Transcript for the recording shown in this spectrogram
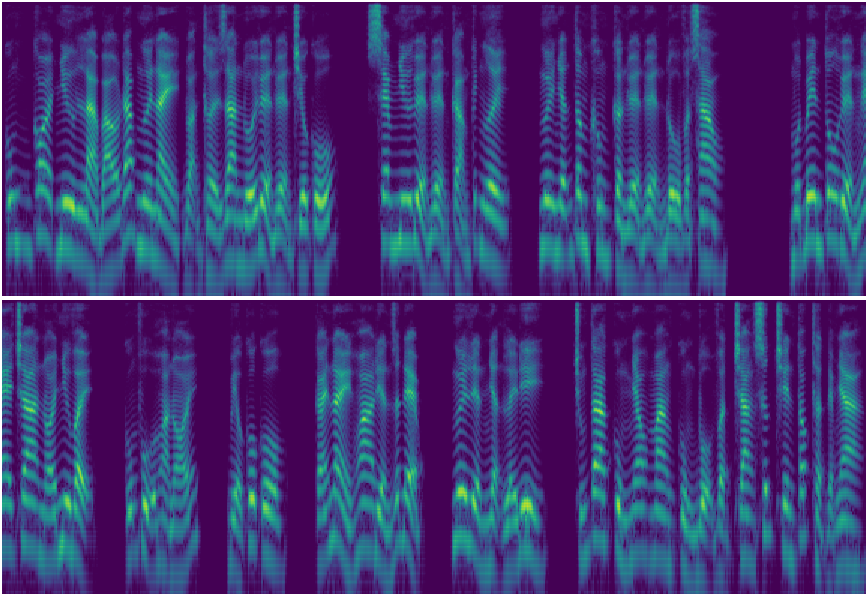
cũng coi như là báo đáp ngươi này đoạn thời gian đối luyện luyện chiếu cố, xem như luyện luyện cảm kích ngươi, ngươi nhẫn tâm không cần luyện luyện đồ vật sao? Một bên Tô Huyền nghe cha nói như vậy, cũng phụ hòa nói, biểu cô cô, cái này hoa điền rất đẹp, ngươi liền nhận lấy đi, chúng ta cùng nhau mang cùng bộ vật trang sức trên tóc thật đẹp nha.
